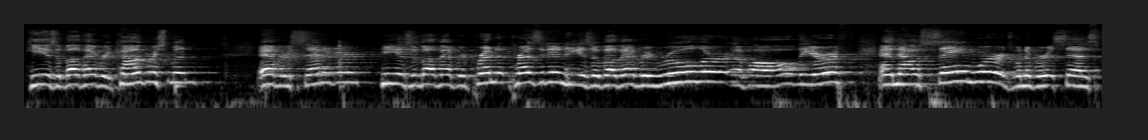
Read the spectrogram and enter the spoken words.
He is above every congressman, every senator. He is above every president. He is above every ruler of all the earth. And now, same words whenever it says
